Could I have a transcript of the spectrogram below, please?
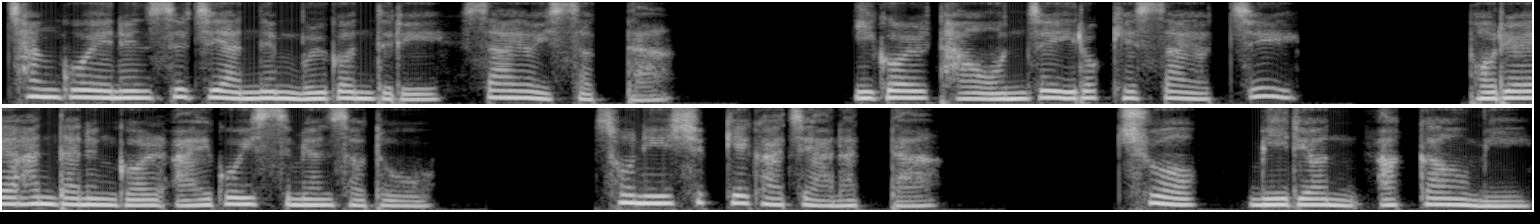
창고에는 쓰지 않는 물건들이 쌓여 있었다. 이걸 다 언제 이렇게 쌓였지? 버려야 한다는 걸 알고 있으면서도 손이 쉽게 가지 않았다. 추억, 미련, 아까움이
